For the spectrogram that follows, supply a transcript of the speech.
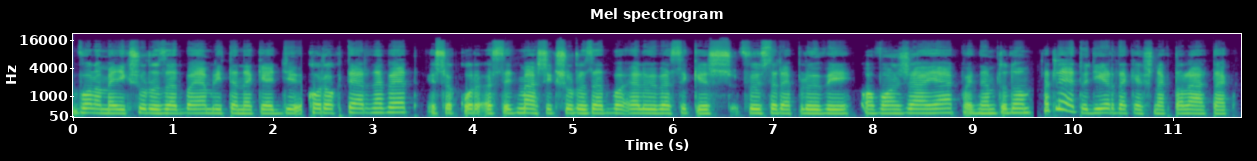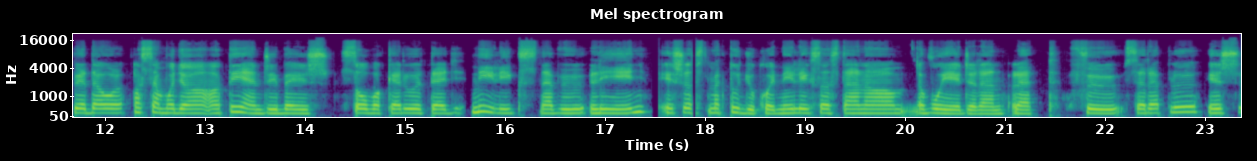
valamelyik sorozatban említenek egy karakternevet, és akkor ezt egy másik sorozatba előveszik, és főszereplővé avanzsálják, vagy nem tudom. Hát lehet, hogy érdekesnek találták. Például azt hiszem, hogy a, a TNG-be is szóba került egy Nilix nevű lény, és azt meg tudjuk, hogy Nilix aztán a, a Voyager-en lett fő szereplő, és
